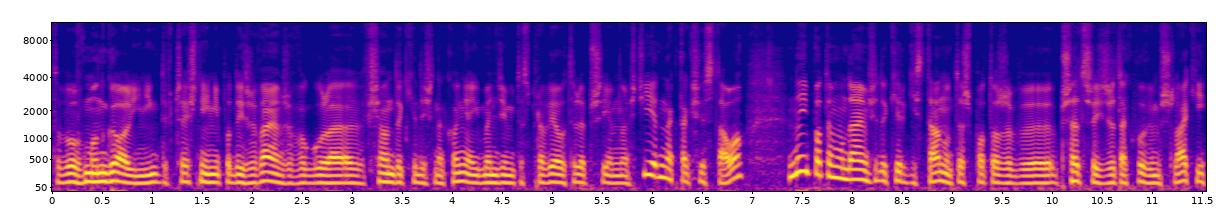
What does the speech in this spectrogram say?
To było w Mongolii. Nigdy wcześniej nie podejrzewałem, że w ogóle wsiądę kiedyś na konia i będzie mi to sprawiało tyle przyjemności. Jednak tak się stało. No i potem udałem się do Kirgistanu też po to, żeby przetrzeć, że tak powiem, szlaki.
